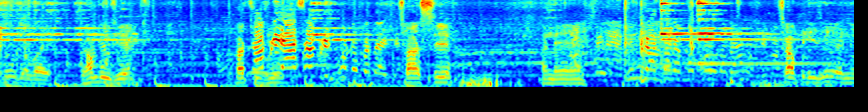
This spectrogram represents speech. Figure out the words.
શું છે ભાઈ? જાંબુ છે. કાચું છે. છાશ છે. અને સાપડી છે અને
